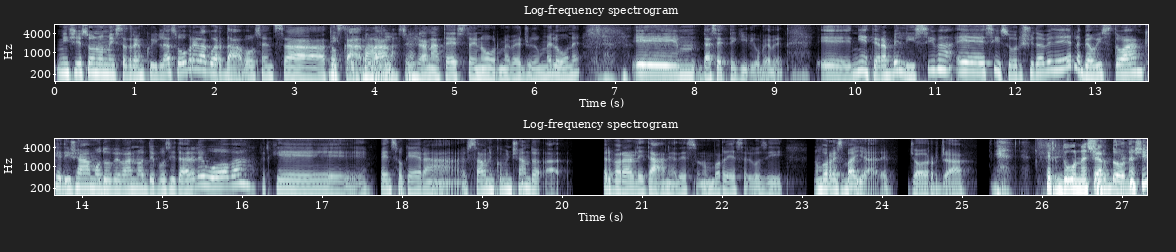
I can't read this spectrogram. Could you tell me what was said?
mi ci sono messa tranquilla sopra e la guardavo senza toccarla, cioè. c'è una testa enorme, peggio di un melone, e, mm, da 7 kg ovviamente. E, niente, era bellissima. E sì, sono riuscita a vederla, abbiamo visto anche diciamo dove vanno a depositare le uova, perché penso che era, stavano incominciando a preparare le tane, adesso non vorrei essere così, non vorrei sbagliare, Giorgia. Perdonaci. Perdonaci.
